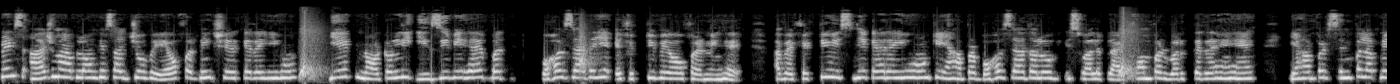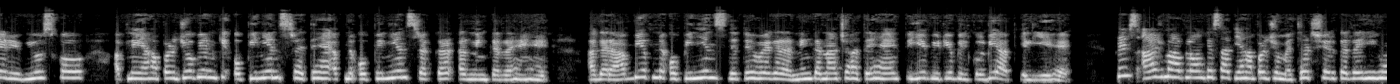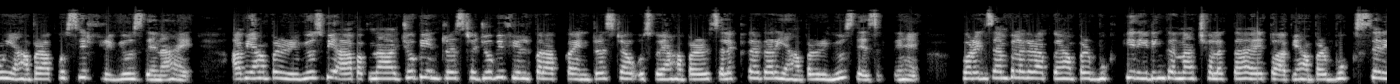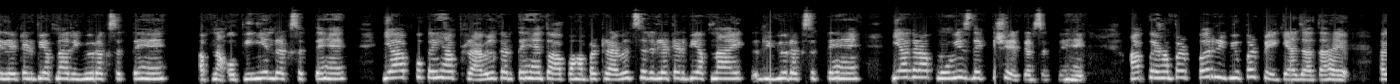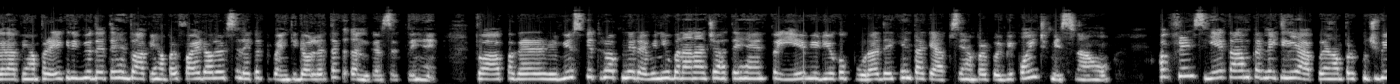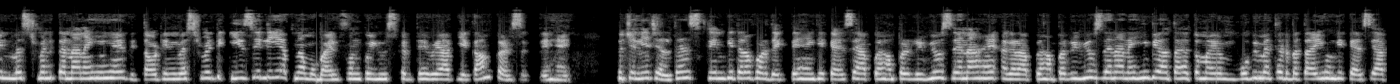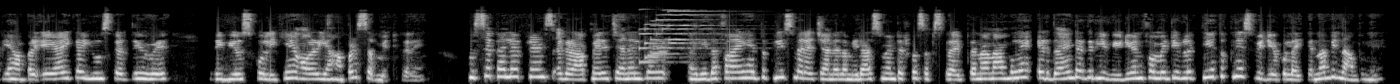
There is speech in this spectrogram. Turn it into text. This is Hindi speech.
फ्रेंड्स आज मैं आप लोगों के साथ जो वे ऑफ़ अर्निंग शेयर कर रही हूँ, ये एक नॉट ओनली इजी वे है बट बहुत ज़्यादा ये इफ़ेक्टिव वे ऑफ़ अर्निंग है। अब इफ़ेक्टिव इसलिए कह रही हूँ कि यहाँ पर बहुत ज़्यादा लोग इस वाले प्लेटफॉर्म पर वर्क कर रहे हैं। यहाँ पर सिंपल अपने रिव्यूज़ को, अपने यहाँ पर जो भी उनके ओपिनियंस रहते हैं, अपने ओपिनियंस रखकर अर्निंग कर रहे हैं। अगर आप भी अपने ओपिनियंस देते हुए अगर अर्निंग करना चाहते हैं तो ये वीडियो बिल्कुल भी आपके लिए है। फ्रेंड्स आज मैं आप लोगों के साथ यहाँ पर जो मेथड शेयर कर रही हूँ, यहाँ पर आपको सिर्फ़ रिव्यूज़ देना है। अब यहाँ पर रिव्यूज़ भी आप अपना जो भी इंटरेस्ट है, जो भी फ़ील्ड पर आपका इंटरेस्ट है, उसको यहाँ पर सेलेक्ट कर कर यहाँ पर रिव्यूज़ दे सकते हैं। फॉर एग्ज़ाम्पल अगर आपको यहाँ पर बुक की रीडिंग करना अच्छा लगता है तो आप यहाँ पर बुक्स से रिलेटेड भी अपना रिव्यू रख सकते हैं। अपना ओपिनियन रख सकते हैं, या आपको कहीं आप ट्रैवल करते हैं तो आप वहाँ पर ट्रैवल से रिलेटेड भी अपना एक रिव्यू रख सकते हैं, या अगर आप मूवीज़ देखते शेयर कर सकते हैं। आपको यहाँ पर पर रिव्यू पर पे किया जाता है। अगर आप यहाँ पर एक रिव्यू देते हैं तो आप यहाँ पर फाइव डॉलर से लेकर ट्वेंटी डॉलर तक अर्न कर सकते हैं। तो आप अगर रिव्यूज़ के थ्रू अपने रेवेन्यू बनाना चाहते हैं तो ये वीडियो को पूरा देखें ताकि आपसे यहाँ पर कोई भी पॉइंट मिस ना हो। अब फ्रेंड्स ये काम करने के लिए आपको यहाँ पर कुछ भी इन्वेस्टमेंट करना नहीं है. विदाउट इन्वेस्टमेंट इजीली अपना मोबाइल फ़ोन को यूज़ करते हुए आप ये काम कर सकते हैं. तो चलिए चलते हैं स्क्रीन की तरफ़ और देखते हैं कि कैसे आपको यहाँ पर रिव्यूज़ देना है. अगर आपको यहाँ पर रिव्यूज़ देना नहीं भी आता है तो मैं वो भी मेथड बताई हूँ कि कैसे आप यहाँ पर एआई का यूज़ करते हुए रिव्यूज़ को लिखें और यहाँ पर सबमिट करें. उससे पहले फ्रेंड्स अगर आप मेरे चैनल पर पहली दफ़ा आए हैं तो प्लीज़ मेरे चैनल अमीरा मेंटर को सब्सक्राइब करना ना भूलें। एट द एंड अगर ये वीडियो इन्फॉर्मेटिव लगती है तो प्लीज़ वीडियो को लाइक करना भी ना भूलें।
